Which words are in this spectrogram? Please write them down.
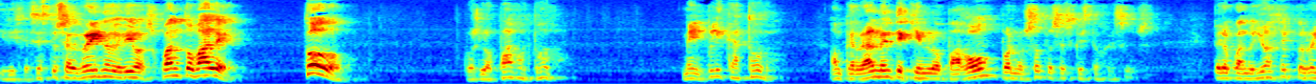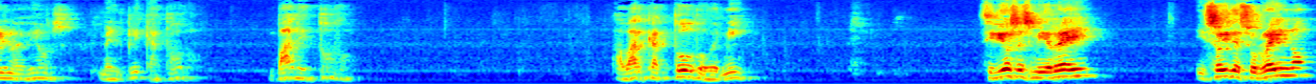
y dices, esto es el reino de Dios, ¿cuánto vale? Todo. Pues lo pago todo. Me implica todo. Aunque realmente quien lo pagó por nosotros es Cristo Jesús. Pero cuando yo acepto el reino de Dios, me implica todo, vale todo, abarca todo de mí. Si Dios es mi rey y soy de su reino,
